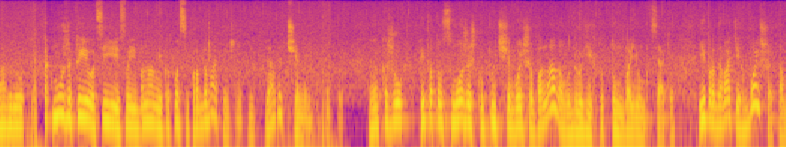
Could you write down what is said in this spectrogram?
Я так може ти оці свої банани і кокоси продавати? Я зачем? їм? Ну, я кажу, ти потім зможеш купити ще більше бананів у других тут тумбаюм всяких і продавати їх більше, там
